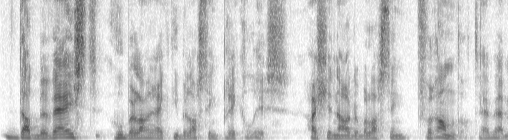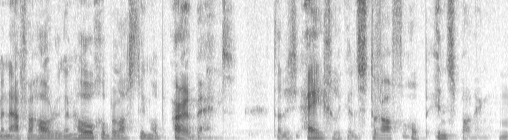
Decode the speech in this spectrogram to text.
dat bewijst hoe belangrijk die belastingprikkel is. Als je nou de belasting verandert. Hè, we hebben naar verhouding een hoge belasting op arbeid. Dat is eigenlijk een straf op inspanning. Hm.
